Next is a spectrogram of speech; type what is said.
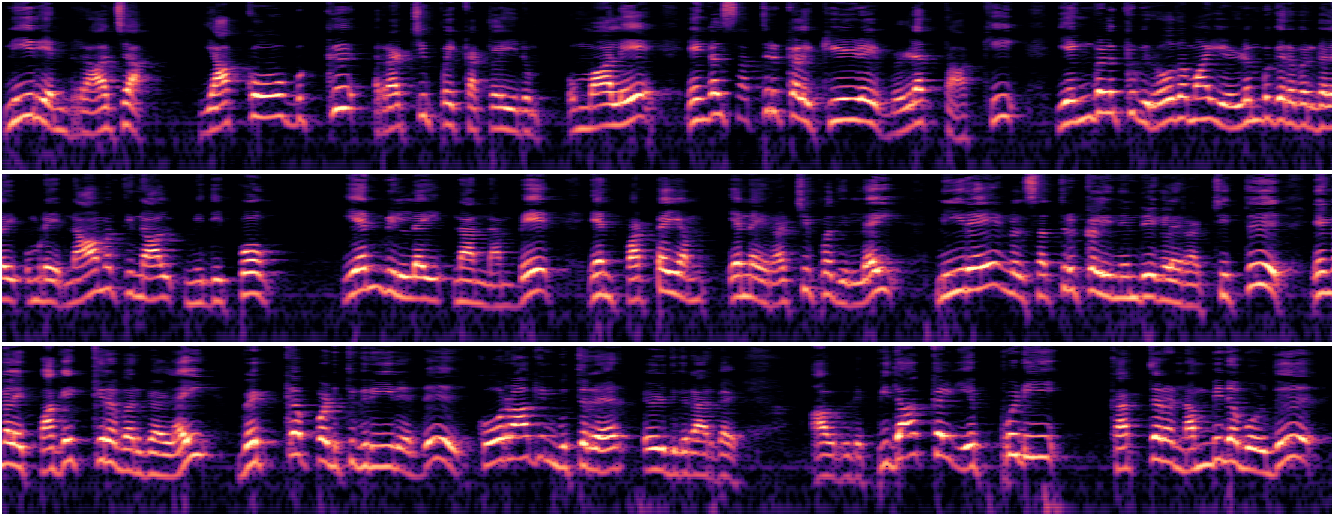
நீர் என் ராஜா. யாக்கோபுக்கு ரட்சிப்பை கட்டளையிடும். உம்மாலே எங்கள் சத்துருக்களை கீழே விழத்தாக்கி எங்களுக்கு விரோதமாய் எழும்புகிறவர்களை உம்முடைய நாமத்தினால் மிதிப்போம். என் வில்லை நான் நம்பேன். என் பட்டயம் என்னை ரட்சிப்பதில்லை நீரே எங்கள் சத்துருக்களில் நின்று எங்களை ரட்சித்து எங்களை பகைக்கிறவர்களை வெட்கப்படுத்துகிறீர் என்று கோராகின் புத்திரர் எழுதுகிறார்கள். அவருடைய பிதாக்கள் எப்படி கர்த்தரை நம்பின பொழுது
